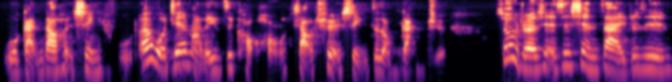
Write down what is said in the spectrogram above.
我感到很幸福。而我今天买了一支口红，小确幸这种感觉。所以我觉得也是现在就是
